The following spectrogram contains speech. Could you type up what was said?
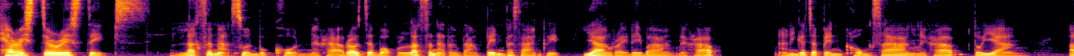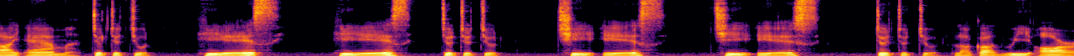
characteristics ลักษณะส่วนบุคคลนะครับ เราจะบอกลักษณะต่างๆ เป็นภาษาอังกฤษอย่างไรได้บ้างนะครับ อันนี้ก็จะเป็นโครงสร้างนะครับ ตัวอย่าง I am จุดจุดจุด he is he is จุดจุดจุด she is she is จุดจุดจุดแล้วก็ we are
